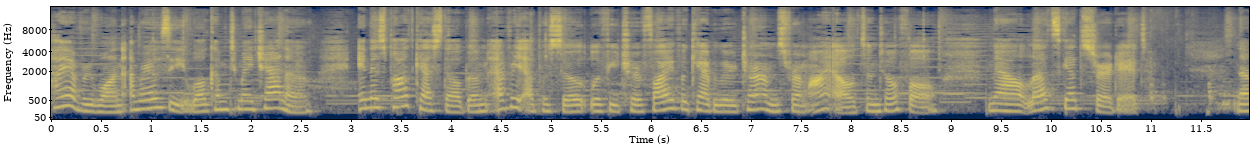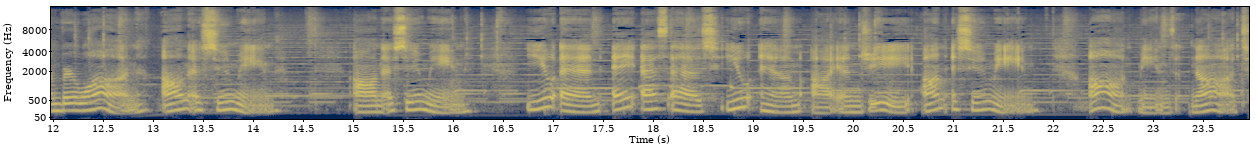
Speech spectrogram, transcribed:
Hi everyone, I'm Rosie. Welcome to my channel. In this podcast album, every episode will feature five vocabulary terms from IELTS and TOEFL. Now let's get started. Number one, unassuming. Unassuming. U N A S S U M I N G. Unassuming. On means not.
